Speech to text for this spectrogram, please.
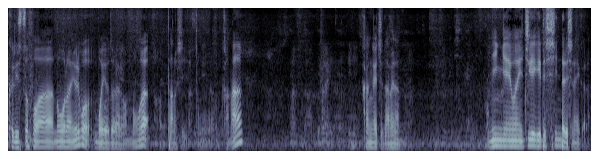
クリストファー・ノーランよりも「燃えよドラゴン」の方が楽しいと思うかな。考えちゃダメなんだ。人間は一撃で死んだりしないから。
